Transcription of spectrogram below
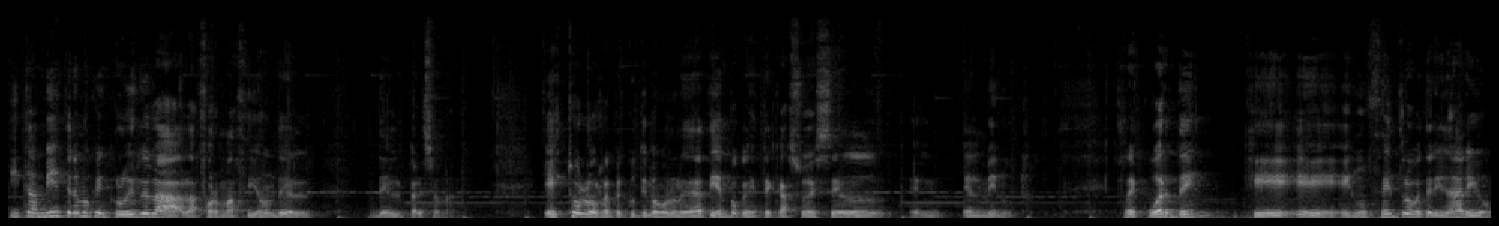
y también tenemos que incluirle la, formación del, personal. Esto lo repercutimos en una unidad de tiempo, que en este caso es el, minuto. Recuerden que eh, en un centro veterinario,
